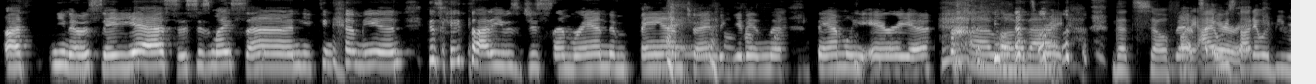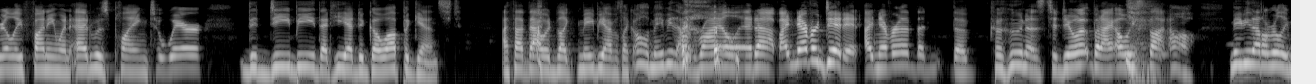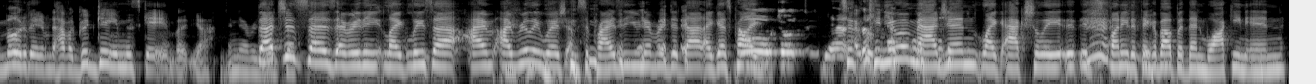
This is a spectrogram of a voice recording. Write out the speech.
you know, say yes, this is my son. He can come in because they thought he was just some random fan trying to get in the family area. I love that. great. That's so funny. That's I always thought it would be really funny when Ed was playing to wear the DB that he had to go up against. I thought that would like maybe I was like, oh, maybe that would rile it up. I never did it. I never had the the kahunas to do it, but I always thought, oh, maybe that'll really motivate him to have a good game this game. But yeah, I never That did. so- just says everything. Like Lisa, I'm. I really wish. I'm surprised that you never did that. I guess probably. no, don't do that. to, can you imagine? Like, actually, it, it's funny to think about, but then walking in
